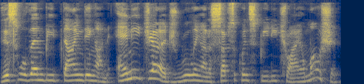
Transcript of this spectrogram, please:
this will then be binding on any judge ruling on a subsequent speedy trial motion.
